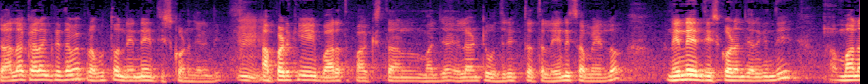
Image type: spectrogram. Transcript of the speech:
చాలా కాలం క్రితమే ప్రభుత్వం నిర్ణయం తీసుకోవడం జరిగింది. అప్పటికి భారత్ పాకిస్తాన్ మధ్య ఎలాంటి ఉద్రిక్తత లేని సమయంలో నిర్ణయం తీసుకోవడం జరిగింది. మన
